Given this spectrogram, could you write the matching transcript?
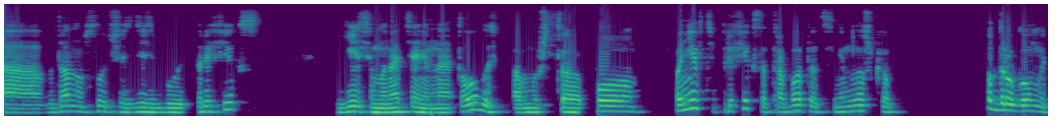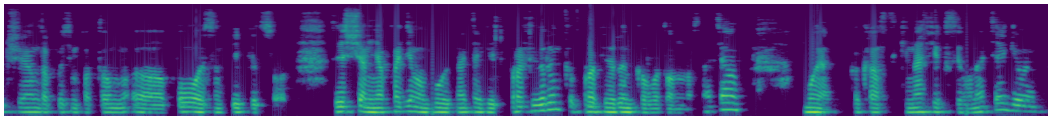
А, в данном случае здесь будет префикс. Если мы натянем на эту область, потому что по, по нефти префикс отрабатывается немножко по-другому, чем, допустим, потом э, по S&P 500. В связи с чем необходимо будет натягивать профиль рынка. Профиль рынка вот он у нас натянут. Мы как раз таки на фикс его натягиваем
